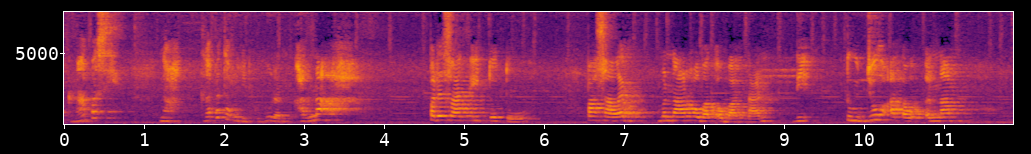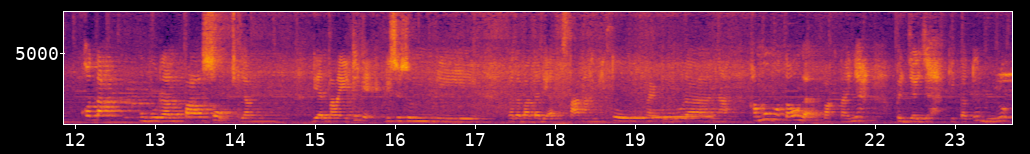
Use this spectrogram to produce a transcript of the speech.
Kenapa sih? Nah, kenapa taruhnya di kuburan? Karena pada saat itu tuh Pak Saleh menaruh obat-obatan di tujuh atau enam kotak kuburan palsu yang di antara itu kayak disusun di bata-bata di atas tanah gitu kayak kuburan. Nah, kamu mau tahu nggak faktanya penjajah kita tuh dulu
